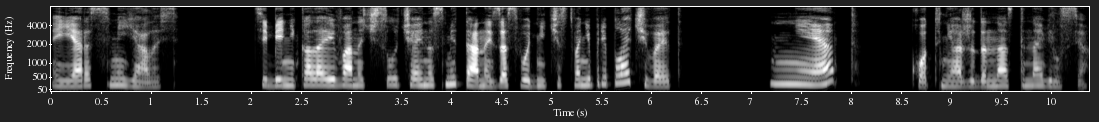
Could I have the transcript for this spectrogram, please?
Я рассмеялась. «Тебе Николай Иванович случайно сметаной за сводничество не приплачивает?» Кот неожиданно остановился.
